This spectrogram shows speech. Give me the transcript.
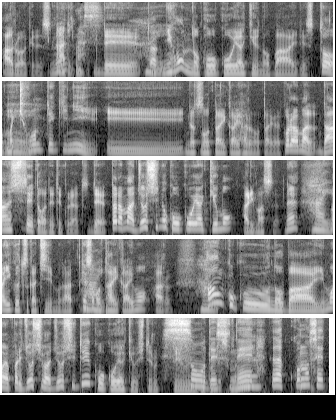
あるわけですね。あります。でただはい日本の高校野球の場合ですと、まあ、ええ。基本的に、いい夏の大会、春の大会、これはまあ男子生徒が出てくるやつで、ただ、まあ女子の高校野球もありますよね。はい。まあ、いくつかチームがあって、はい。その大会もある、はい。韓国の場合もやっぱり女子は女子で高校野球をしてるっていうそうでことですかすねね。ただこの設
